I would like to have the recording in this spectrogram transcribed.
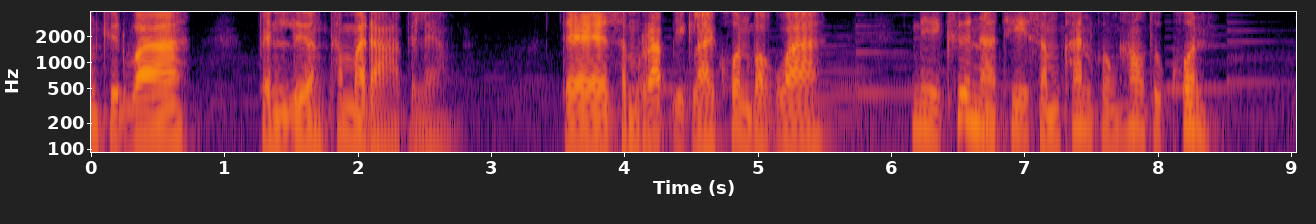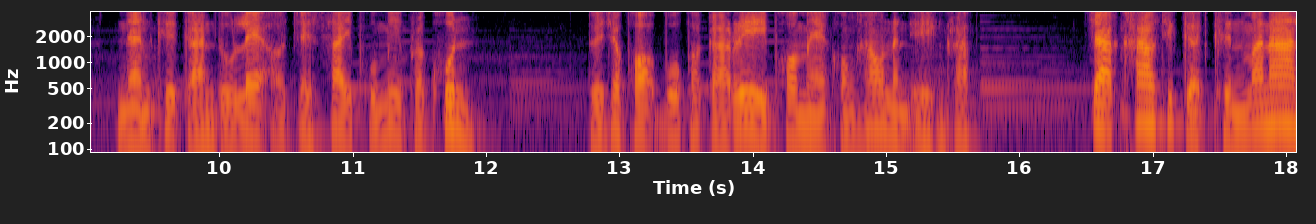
นคิดว่า เป็นเรื่องธรรมดาไปแล้ว แต่สำหรับอีกหลายคนบอกว่า นี่คือหน้าที่สำคัญของเฮาทุกคน นั่นคือการดูแลเอาใจใส่ภูมิพระคุณ โดยเฉพาะบุพการีพ่อแม่ของเฮานั่นเองครับ จากข่าวที่เกิดขึ้นมานาน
